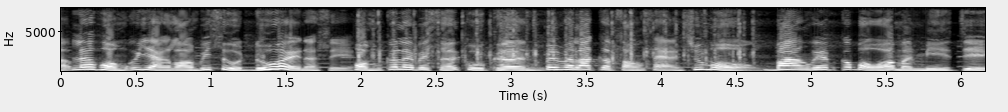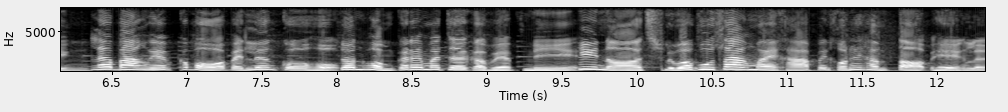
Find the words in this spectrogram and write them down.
บและผมก็อยากลองพิสูจน์ด้วยนะสิผมก็เลยไปเซิร์ช Google เป็นเวลาเกือบ2 0 0 0 0ชั่วโมง บางเว็บก็บอกว่ามันมีจริง และบางเว็บก็บอกว่าเป็นเรื่องโกหก จนผมก็ได้มาเจอกับเว็บนี้ที่นอชหรือว่าผู้สร้างไมค์ครับเป็นคนให้คำตอบเองเล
